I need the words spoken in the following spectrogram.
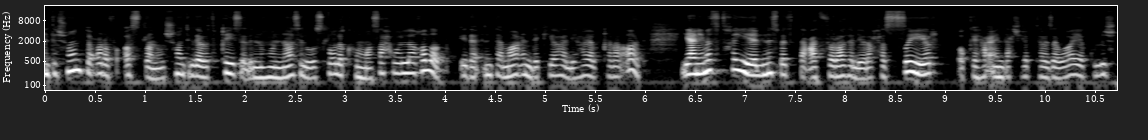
أنت شلون تعرف أصلا وشلون تقدر تقيس إنه الناس اللي وصلوا لك هم صح ولا غلط إذا أنت ما عندك إياها لهاي القراءات؟ يعني ما تتخيل نسبة التعثرات اللي راح تصير okay هاي أنا لك ترى زوايا كلش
